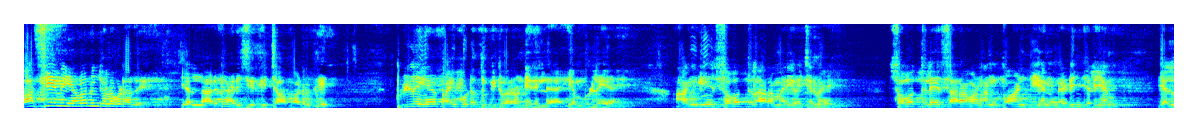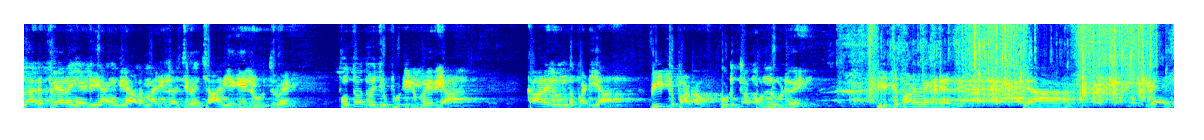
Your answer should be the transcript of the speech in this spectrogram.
பசின்னு எவனும் சொல்லக்கூடாது. எல்லாருக்கும் அரிசி இருக்கு சாப்பாடு இருக்கு. பிள்ளைய பைக்கூட்ட தூக்கிட்டு வர வேண்டியதில்லை. என் பிள்ளைய அங்கேயே சுவத்துல மாதிரி வச்சிருவேன். சுவத்திலே சரவணன் பாண்டியன் நெடுஞ்செழியன் எல்லாரும் பேரையும் எழுதி அங்கேயே அலமாரியில் வச்சிருவேன் சாவியை கையில் கொடுத்துருவேன். புத்தகத்தை வச்சு பூட்டிட்டு போயிடுறியா? காலையில் வந்து படியா? வீட்டு பாடம் கொடுத்தா கொண்டு விடுவேன். வீட்டு பாடமே கிடையாது. ஏன்? ஏய்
